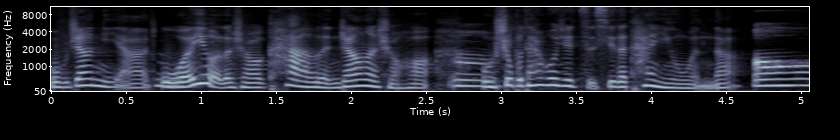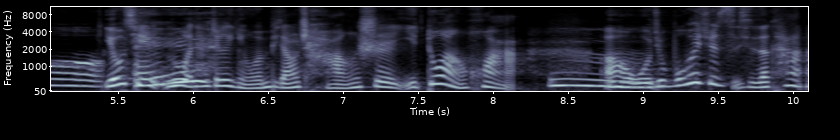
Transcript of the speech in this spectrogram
我不知道你啊，我有的时候看文章的时候，嗯我是不太会去仔细的看引文的，哦，尤其如果它哎这个引文比较长，是一段话，嗯啊、我就不会去仔细的看。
